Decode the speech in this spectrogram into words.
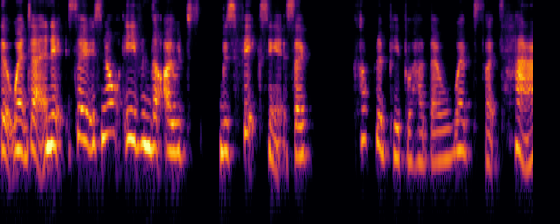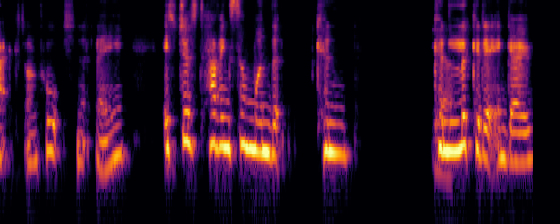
that went down and it so it's not even that i would was fixing it. So a couple of people had their websites hacked unfortunately. It's just having someone that can can Yeah, look at it and go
